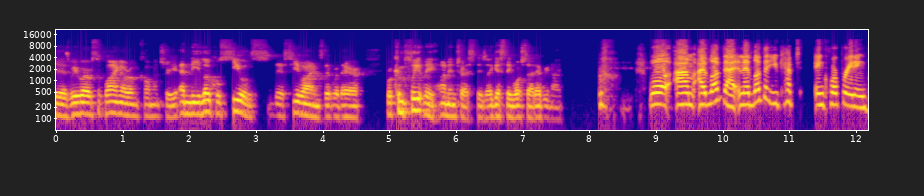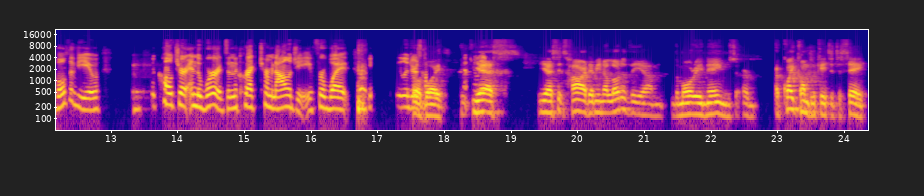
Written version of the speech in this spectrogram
yes. We were supplying our own commentary. And the local seals, the sea lions that were there, were completely uninterested. I guess they watch that every night. well, um, I love that. And I love that you kept incorporating both of you the culture and the words and the correct terminology for what New Zealanders. Oh boy, yes, yes, it's hard. I mean, a lot of the um, the Maori names are are quite complicated to say,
